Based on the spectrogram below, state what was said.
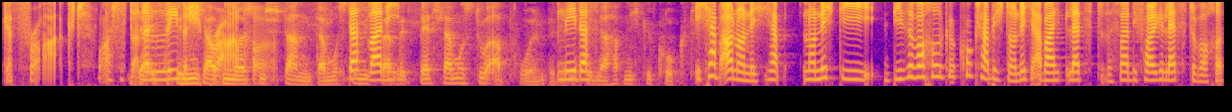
gefragt. Was ist Da, deine ich bin nicht auf dem neuesten? Stand. Da musst Das du war da, die- mit Bachelor musst du abholen, bitte. Nee, ich das- da, hab nicht geguckt. Ich habe auch noch nicht. Ich habe noch nicht die diese Woche geguckt, habe ich noch nicht, aber letzte, das war die Folge letzte Woche.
